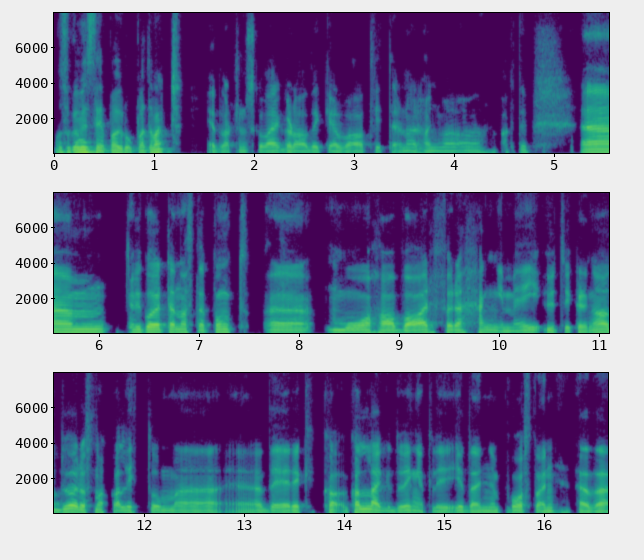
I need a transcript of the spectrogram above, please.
Og så kan vi se på Europa etter hvert. Edvardsen skal være glad det ikke var Twitter når han var aktiv. Um, vi går til neste punkt. Uh, må ha VAR for å henge med i utviklinga. Du har jo snakka litt om uh, det, Erik. Hva, hva, legger du egentlig i den påstanden? Er det,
